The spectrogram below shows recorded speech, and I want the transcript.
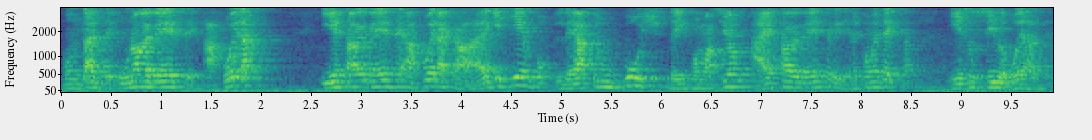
montarte una VPS afuera y esa VPS afuera cada X tiempo le hace un push de información a esta VPS que tienes con Etexa y eso sí lo puedes hacer.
